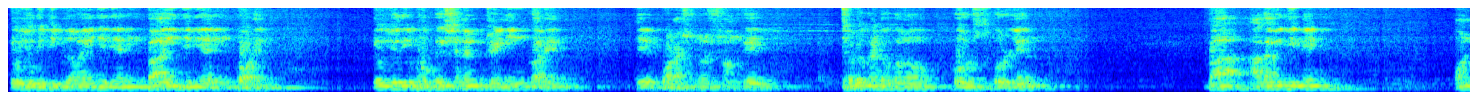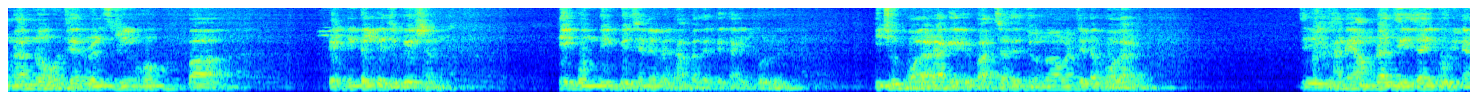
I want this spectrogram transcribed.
কেউ যদি ডিপ্লোমা ইঞ্জিনিয়ারিং বা ইঞ্জিনিয়ারিং করেন কেউ যদি ভোকেশনাল ট্রেনিং করেন, যে পড়াশুনোর সঙ্গে ছোটোখাটো কোনো কোর্স করলেন বা আগামী দিনে অন্যান্য জেনারেল স্ট্রিম হোক বা টেকনিক্যাল এডুকেশন কে কোন দিক বেছে নেবেন, আপনাদেরকে গাইড করবেন। কিছু বলার আগে বাচ্চাদের জন্য আমার যেটা বলার, যে এখানে আমরা যে যাই বলি না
